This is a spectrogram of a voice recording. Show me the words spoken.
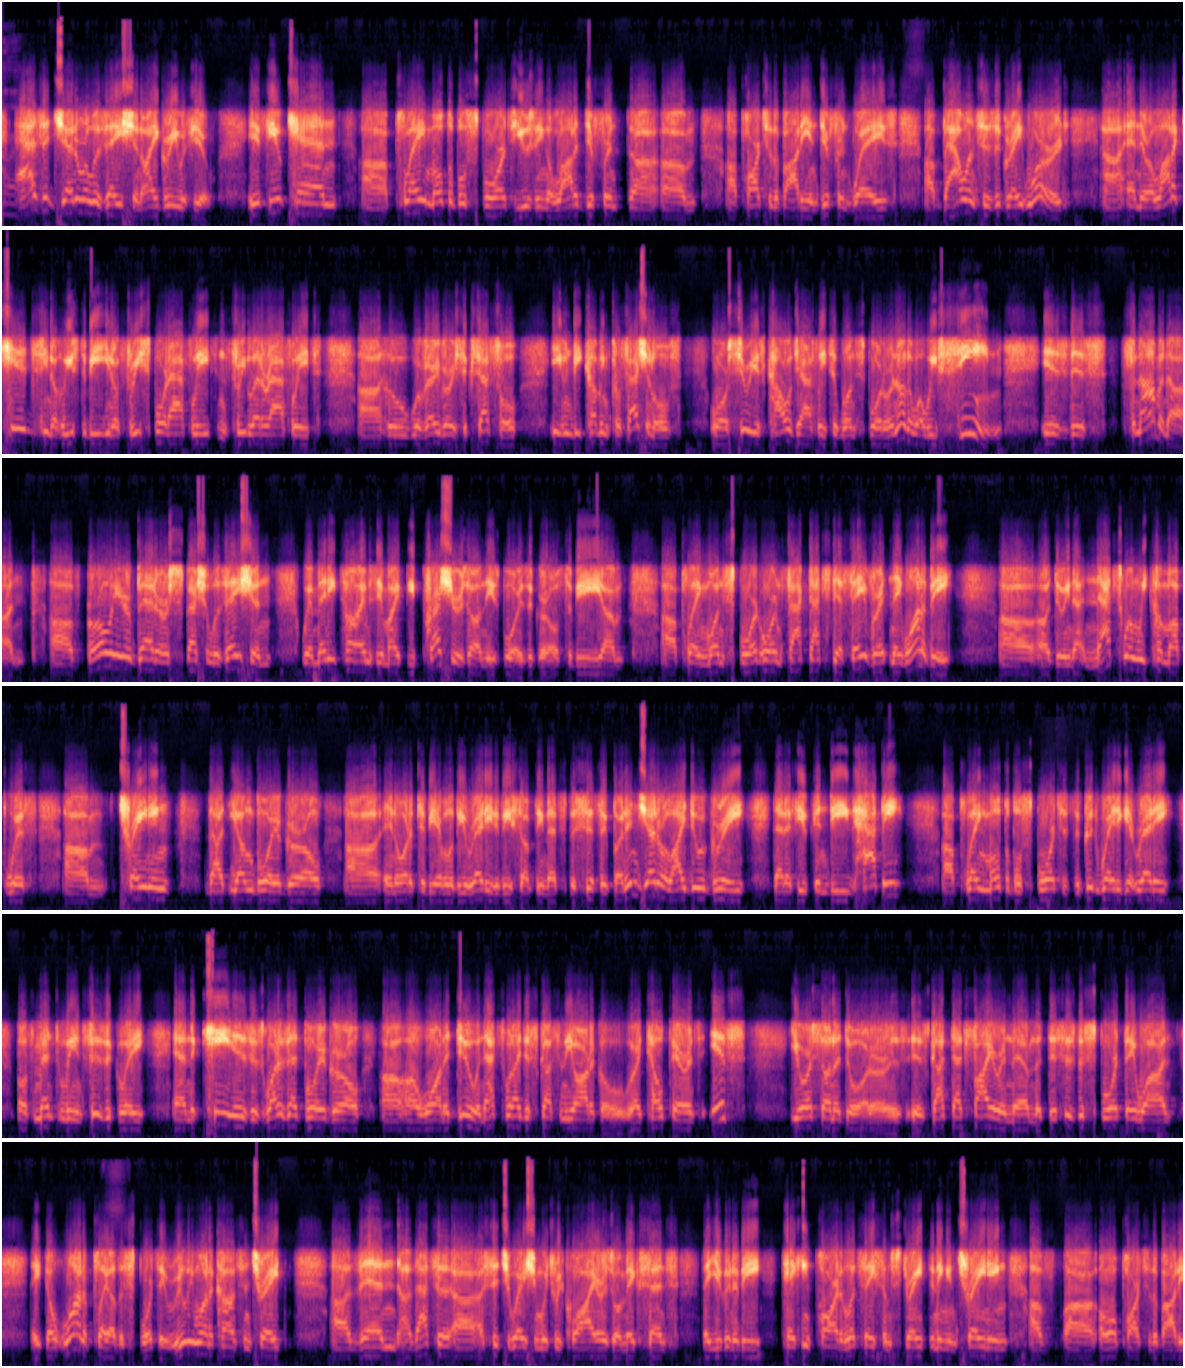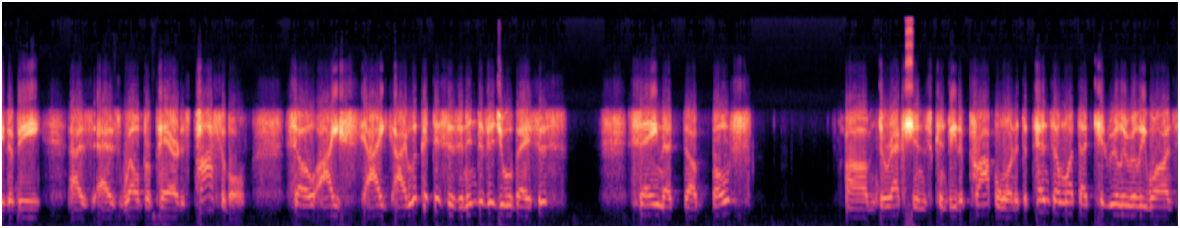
Right. As a generalization, I agree with you. If you can uh, play multiple sports using a lot of different uh, um, uh, parts of the body in different ways. Uh, balance is a great word. Uh, and there are a lot of kids, you know, who used to be, you know, three sport athletes and three letter athletes uh, who were very, very successful, even becoming professionals or serious college athletes at one sport or another. What we've seen is this phenomenon of earlier, better specialization, where many times there might be pressures on these boys or girls to be um, uh, playing one sport, or in fact, that's their favorite and they want to be. Uh, uh, doing that, and that's when we come up with um, training that young boy or girl uh, in order to be able to be ready to be something that's specific. But in general, I do agree that if you can be happy uh, playing multiple sports. It's a good way to get ready, both mentally and physically. And the key is, is what does that boy or girl uh, uh, want to do? And that's what I discuss in the article. I tell parents if your son or daughter is is got that fire in them that this is the sport they want. They don't want to play other sports. They really want to concentrate. Uh, then uh, that's a, a situation which requires or makes sense that you're going to be taking part in, let's say, some strengthening and training of uh, all parts of the body to be as as well prepared as possible. So I I, I look at this as an individual basis, saying that uh, both um, directions can be the proper one. It depends on what that kid really, really wants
